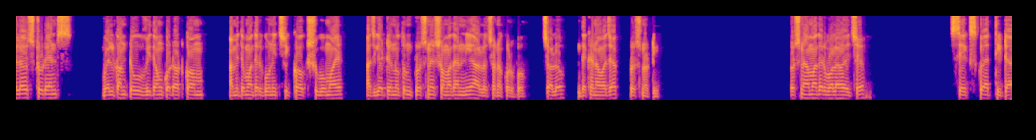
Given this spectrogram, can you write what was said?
হ্যালো স্টুডেন্টস ওয়েলকাম টু বিদঙ্ক ডট কম আমি তোমাদের গণিত শিক্ষক শুভময়। আজকে একটা নতুন প্রশ্নের সমাধান নিয়ে আলোচনা করব। চলো, দেখে নেওয়া যাক প্রশ্নটি। প্রশ্নে আমাদের বলা হয়েছে sec square theta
